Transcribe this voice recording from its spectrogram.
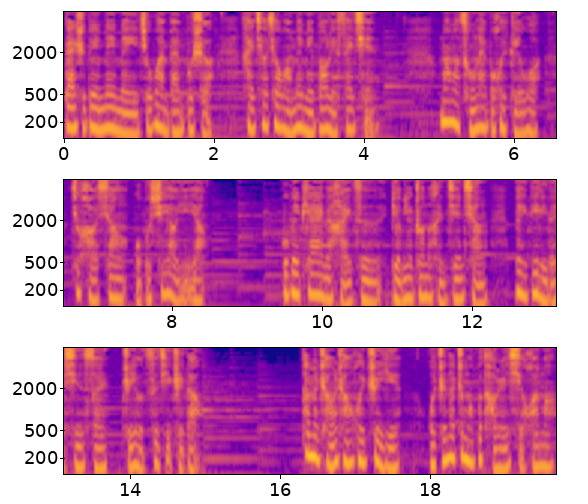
但是对妹妹却万般不舍，还悄悄往妹妹包里塞钱。妈妈从来不会给我，就好像我不需要一样。不被偏爱的孩子，表面装得很坚强，背地里的心酸只有自己知道。他们常常会质疑：我真的这么不讨人喜欢吗？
